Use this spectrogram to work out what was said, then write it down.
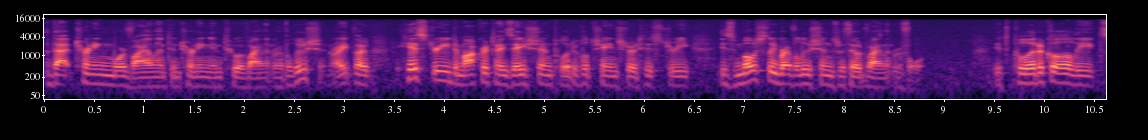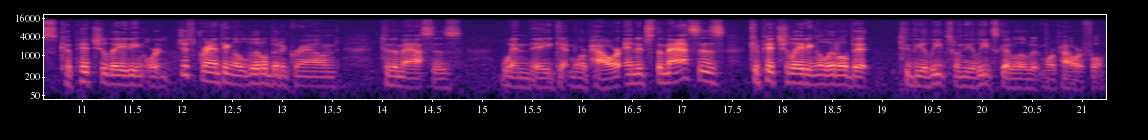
that turning more violent and turning into a violent revolution, right? So history, democratization, political change throughout history is mostly revolutions without violent revolt. It's political elites capitulating or just granting a little bit of ground to the masses when they get more power, and it's the masses capitulating a little bit to the elites when the elites get a little bit more powerful.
